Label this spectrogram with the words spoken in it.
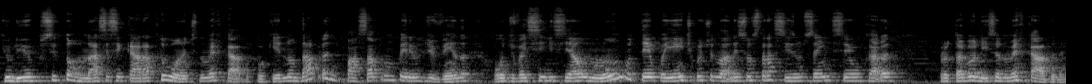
que o Liverpool se tornasse esse cara atuante no mercado, porque não dá para passar por um período de venda onde vai se iniciar um longo tempo e a gente continuar nesse ostracismo sem ser o cara protagonista do mercado, né?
